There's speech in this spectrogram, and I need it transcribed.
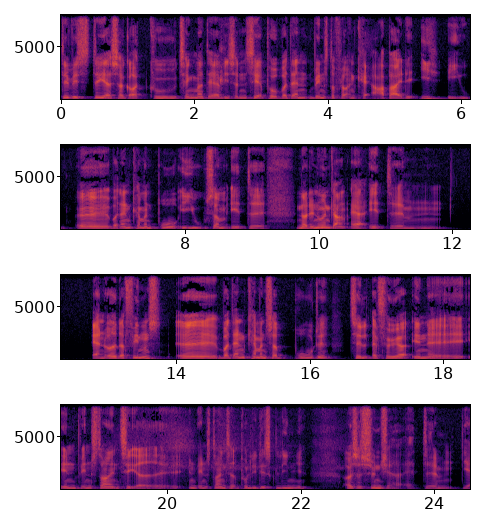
det, hvis, det jeg så godt kunne tænke mig, det er, at vi sådan ser på, hvordan venstrefløjen kan arbejde i EU. Øh, hvordan kan man bruge EU som et, øh, når det nu engang er et, øh, er noget, der findes, øh, hvordan kan man så bruge det til at føre en, øh, en venstreorienteret, øh, en venstreorienteret politisk linje? Og så synes jeg, at øhm, øh, ja,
